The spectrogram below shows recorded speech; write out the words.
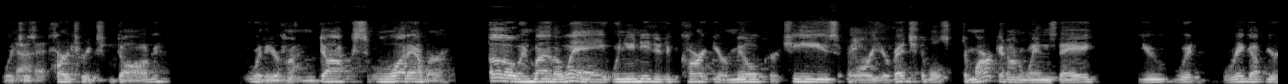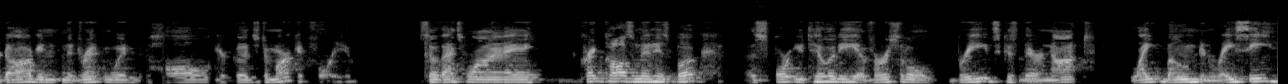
which Got is it. partridge dog. Whether you're hunting ducks, whatever. Oh, and by the way, when you needed to cart your milk or cheese or your vegetables to market on Wednesday, you would rig up your dog and the Drent would haul your goods to market for you. So that's why Craig calls them in his book the sport utility of versatile breeds because they're not light boned and racy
